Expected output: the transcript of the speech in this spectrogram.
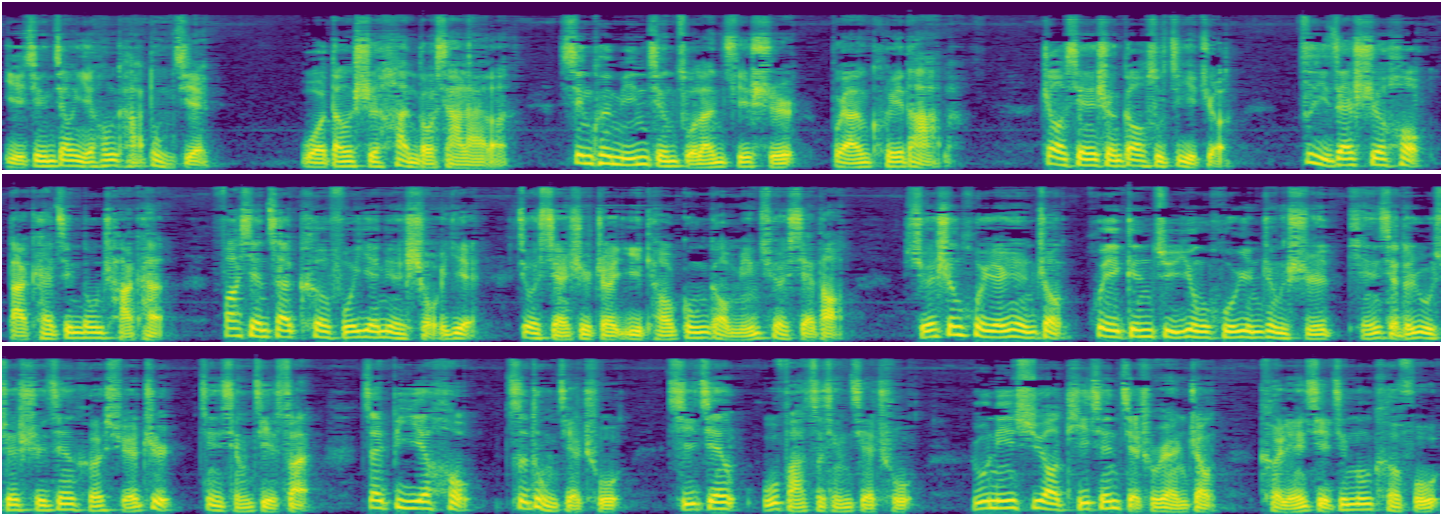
已经将银行卡冻结。我当时汗都下来了，幸亏民警阻拦及时，不然亏大了。赵先生告诉记者，自己在事后打开京东查看，发现，在客服页面首页就显示着一条公告，明确写道：学生会员认证会根据用户认证时填写的入学时间和学制进行计算，在毕业后自动解除，期间无法自行解除。如您需要提前解除认证，可联系京东客服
